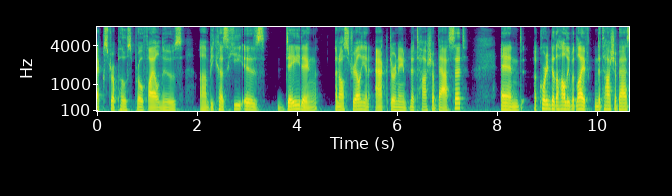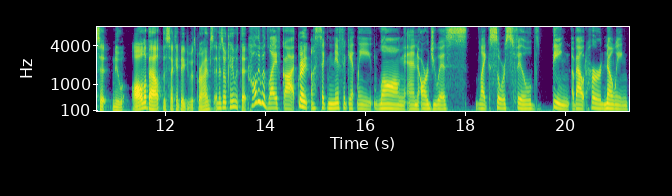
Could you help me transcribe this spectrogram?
extra post profile news um, because he is dating an Australian actor named Natasha Bassett. And according to the Hollywood Life, Natasha Bassett knew all about the second baby with Grimes and is okay with it. Hollywood Life got Great. a significantly long and arduous, like source filled thing about her knowing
